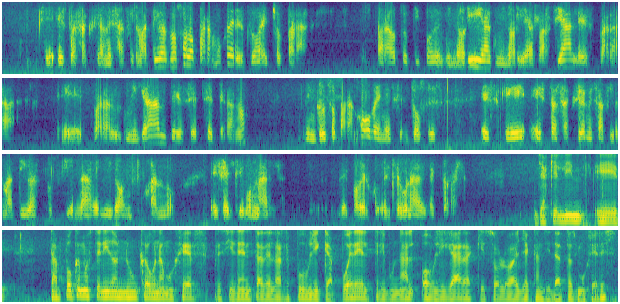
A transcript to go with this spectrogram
estas acciones afirmativas, no solo para mujeres, lo ha hecho para pues, para otro tipo de minorías, minorías raciales, para eh, para los migrantes, etcétera, ¿no? incluso para jóvenes. Entonces, es que estas acciones afirmativas, pues quien ha venido empujando es el Tribunal del Poder, el Tribunal Electoral. Jacqueline, eh, tampoco hemos tenido nunca una mujer presidenta de la República. ¿Puede el tribunal obligar a que solo haya candidatas mujeres?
